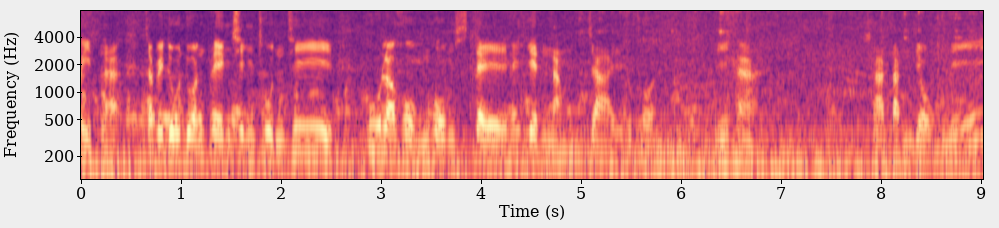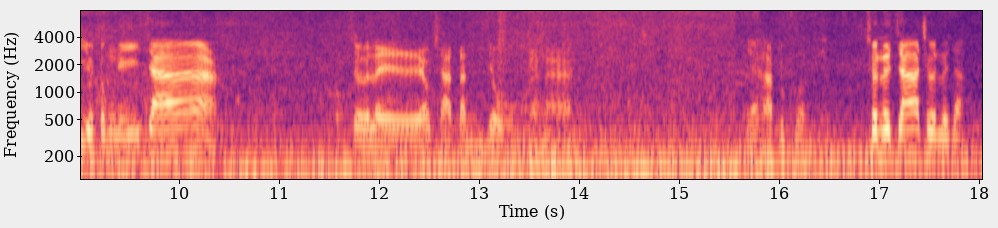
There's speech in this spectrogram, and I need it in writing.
ปิดแล้ว จะไปดูดวลเพลงชิงทุนที่ผู้ละหงโฮมสเตย์ให้เย็นหนำใจทุกคนนี่ค่ะ ชาตันหยงนี้อยู่ตรงนี้จ้า เจอแล้วชาตันหยงนะฮะเนี่ยค่ะทุกคน เชิญเลยจ้า เชิญเลยจ้าทุกคนอู้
